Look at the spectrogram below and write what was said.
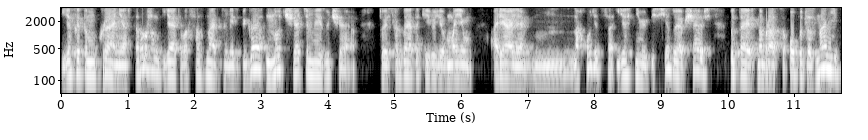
Я к этому крайне осторожен, я этого сознательно избегаю, но тщательно изучаю. То есть, когда такие люди в моем ареале находятся, я с ними беседую, общаюсь, пытаюсь набраться опыта, знаний.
